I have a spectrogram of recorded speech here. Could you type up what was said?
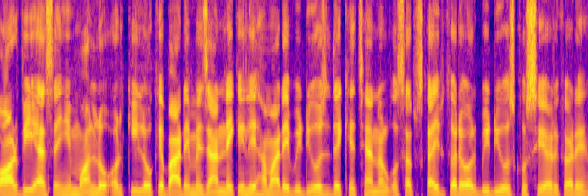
और भी ऐसे ही महलों और किलों के बारे में जानने के लिए हमारे वीडियोज़ देखें, चैनल को सब्सक्राइब करें और वीडियोज़ को शेयर करें।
